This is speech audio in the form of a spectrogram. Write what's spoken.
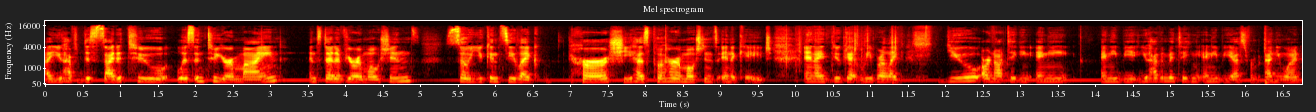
Uh, you have decided to listen to your mind instead of your emotions so you can see like her she has put her emotions in a cage. And i do get libra like you are not taking any any b you haven't been taking any bs from anyone.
